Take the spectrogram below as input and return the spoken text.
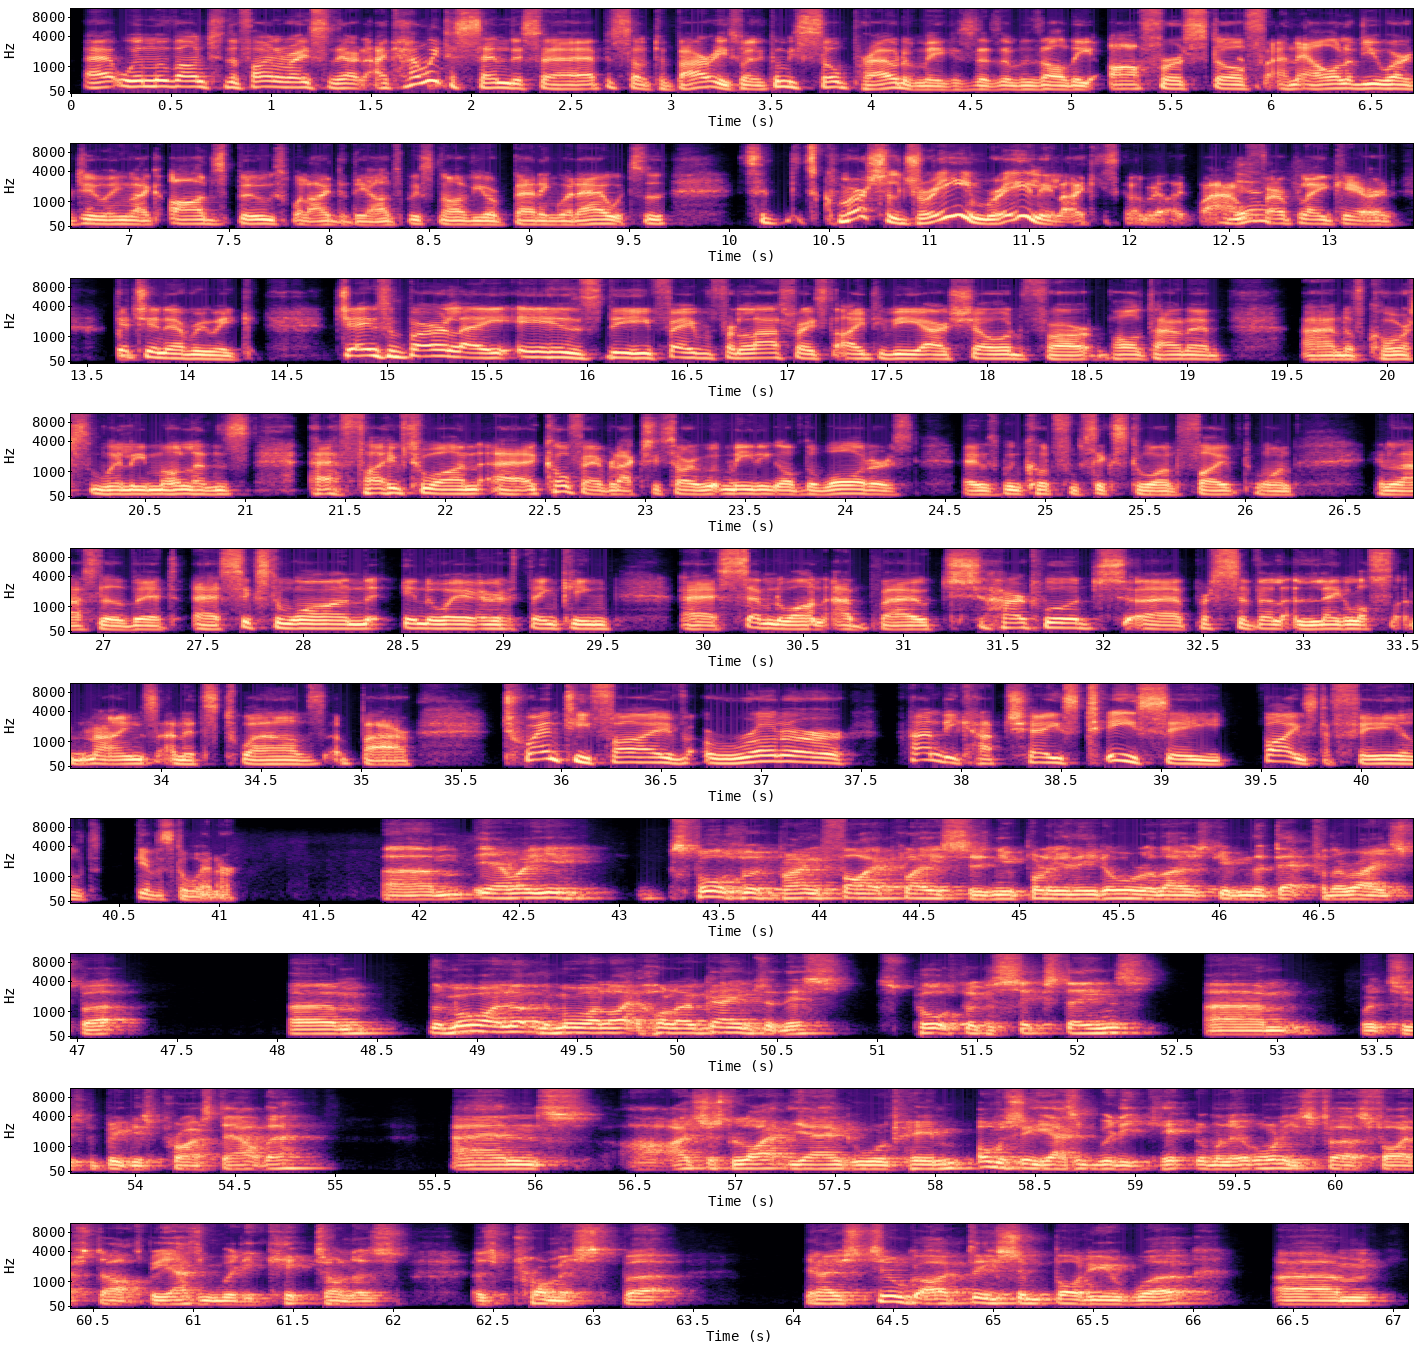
Uh, we'll move on to the final race there. I can't wait to send this uh, episode to Barry's. Well, he's going to be so proud of me because it was all the offer stuff, and all of you are doing like odds boost. Well, I did the odds boost, and all of you are betting without. It's a, it's a, it's a commercial dream, really. Like he's going to be like, wow, yeah. fair play, Kieran. Get you in every week. James Burley is the favourite for the last race. The ITV are showed for Paul Townend, and of course Willie Mullins, uh, five to one, uh, co-favourite actually. Sorry, with Meeting of the Waters, it has been cut from six to one, five to one in the last little bit. Uh, six to one in the way of thinking, uh, seven to one about Heartwood, uh, Percival, Legolas nines, and it's 12s bar 25 runner handicap chase TC fives to field. Give us the winner. Um, yeah, well, you sportsbook playing five places, and you probably need all of those given the depth of the race. But um, the more I look, the more I like hollow games at this. Sportsbook is 16s, um, which is the biggest priced out there. And I just like the angle with him. Obviously, he hasn't really kicked on, on his first five starts, but he hasn't really kicked on as as promised. But you know, he's still got a decent body of work. Um,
